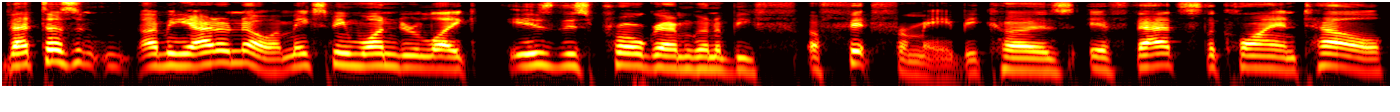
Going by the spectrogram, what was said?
that doesn't, I mean, I don't know. It makes me wonder, like, is this program going to be a fit for me? Because if that's the clientele,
